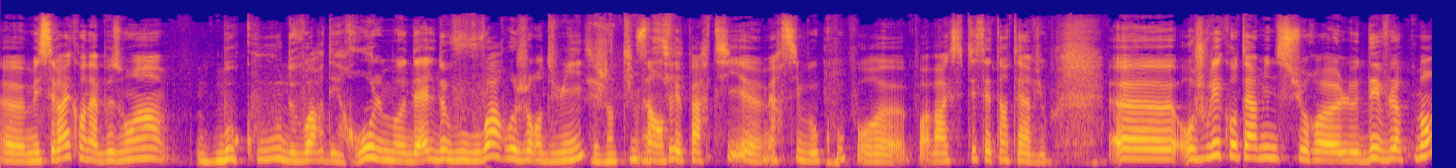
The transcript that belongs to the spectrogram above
Euh, mais c'est vrai qu'on a besoin beaucoup de voir des rôles modèles, de vous voir aujourd'hui. C'est gentil, Ça en fait partie. Euh, merci beaucoup pour, pour avoir accepté cette interview. je voulais qu'on termine sur le développement.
